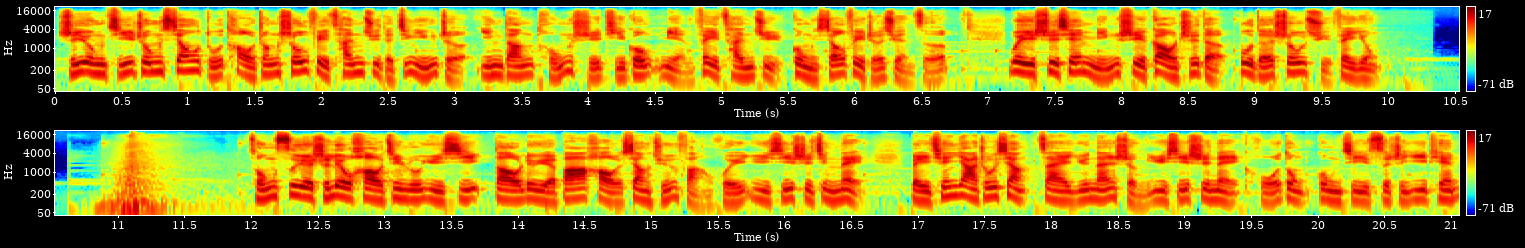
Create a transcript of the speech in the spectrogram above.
使用集中消毒套装收费餐具的经营者，应当同时提供免费餐具供消费者选择。未事先明示告知的，不得收取费用。从四月十六号进入玉溪到六月八号象群返回玉溪市境内，北迁亚洲象在云南省玉溪市内活动共计四十一天，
